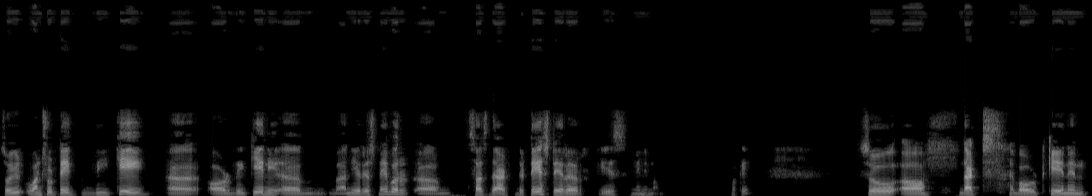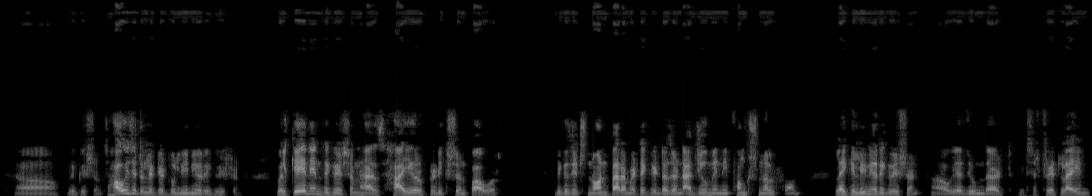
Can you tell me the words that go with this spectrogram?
so you, one should take the k uh, or the k ne um, uh, nearest neighbor um, such that the test error is minimum. Okay. So uh, that's about KNN uh, regression. So, how is it related to linear regression? Well, KNN regression has higher prediction power because it is non-parametric, it does not assume any functional form. Like a linear regression, uh, we assume that it is a straight line,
